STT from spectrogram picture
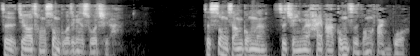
这就要从宋国这边说起了。这宋襄公呢，之前因为害怕公子冯反国，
